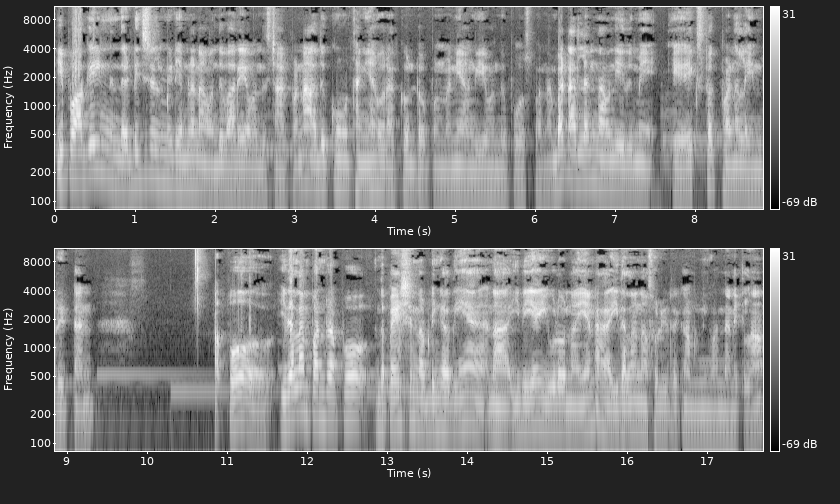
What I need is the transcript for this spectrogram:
இப்போ அகைன் இந்த டிஜிட்டல் மீடியமில் நான் வந்து வரைய வந்து ஸ்டார்ட் பண்ணேன். அதுக்கும் தனியாக ஒரு அக்கௌண்ட் ஓப்பன் பண்ணி அங்கேயும் வந்து போஸ்ட் பண்ணேன். பட் அதுலேருந்து நான் வந்து எதுவுமே எக்ஸ்பெக்ட் பண்ணலை இன் ரிட்டன் அப்போது இதெல்லாம் பண்ணுறப்போ இந்த பேஷன் அப்படிங்கிறது ஏன் நான் இது ஏன் இவ்வளோ நான் ஏன்டா இதெல்லாம் நான் சொல்லிட்டு இருக்கேன் அப்படின்னு நீங்கள் வந்து நினைக்கலாம்.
